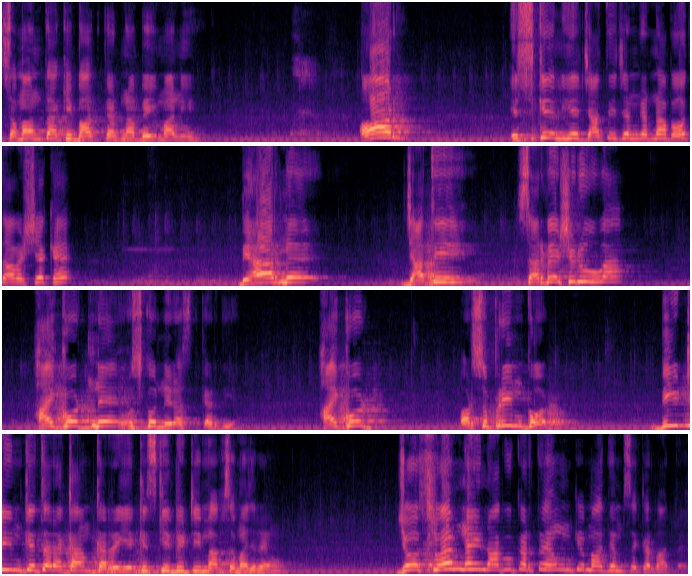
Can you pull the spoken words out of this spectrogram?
समानता की बात करना बेईमानी है। और इसके लिए जाति जनगणना बहुत आवश्यक है। बिहार में जाति सर्वे शुरू हुआ हाई कोर्ट ने उसको निरस्त कर दिया। हाई कोर्ट और सुप्रीम कोर्ट, बी टीम की तरह काम कर रही है। किसकी बी टीम आप समझ रहे हो जो स्वयं नहीं लागू करते हैं, उनके माध्यम से करवाते हैं।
